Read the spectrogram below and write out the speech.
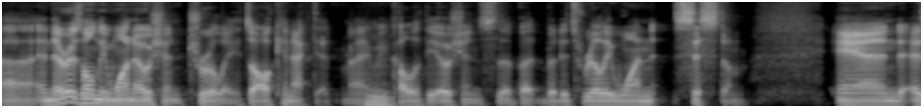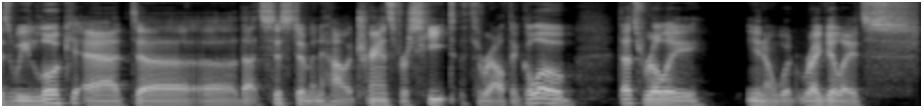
Uh, and there is only one ocean, truly. It's all connected, right? We call it the oceans, but but it's really one system. And as we look at uh, uh, that system and how it transfers heat throughout the globe, that's really you know what regulates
